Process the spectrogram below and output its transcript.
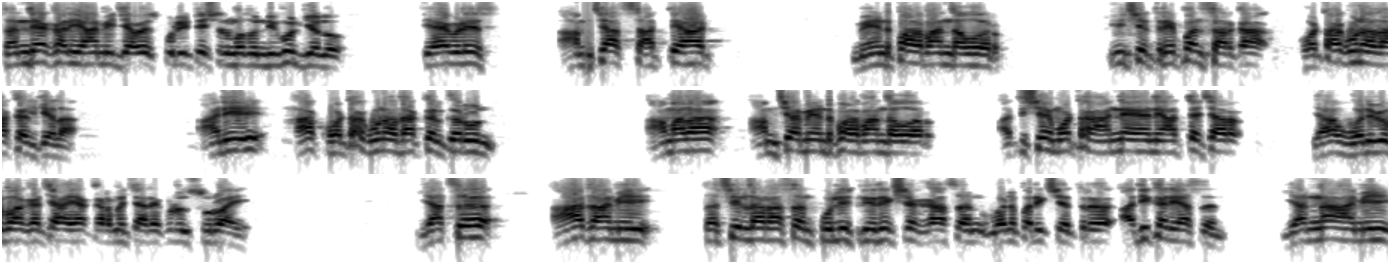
संध्याकाळी आम्ही ज्यावेळेस पोलीस स्टेशन मधून निघून गेलो त्यावेळेस आमच्या सात ते आठ मेंढपाळ बांधावर तीनशे त्रेपन्न सारखा खोटा गुन्हा दाखल केला. आणि हा खोटा गुन्हा दाखल करून आम्हाला आमच्या मेंढपाळ बांधावर अतिशय मोठा अन्याय आणि अत्याचार या वन विभागाच्या या कर्मचाऱ्याकडून सुरू आहे. याच आज आम्ही तहसीलदार असन पोलीस निरीक्षक असन वन परिक्षेत्र अधिकारी असन यांना आम्ही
